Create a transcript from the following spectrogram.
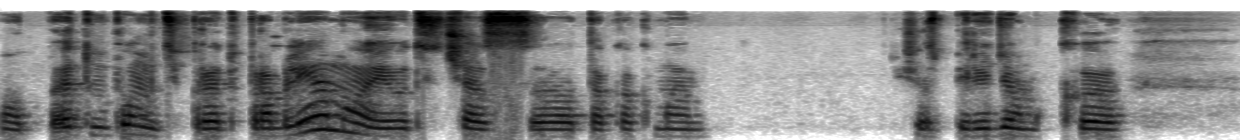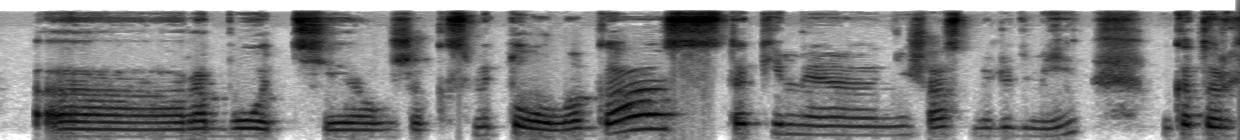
Вот, поэтому помните про эту проблему. И вот сейчас, э, так как мы сейчас перейдем к э, работе уже косметолога с такими несчастными людьми, у которых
